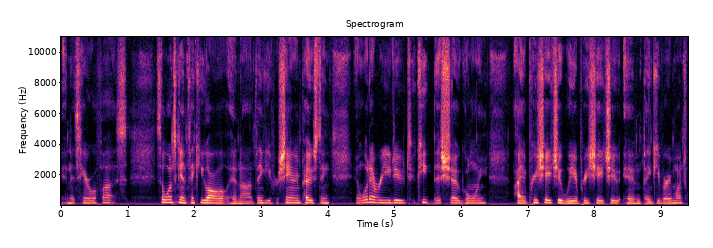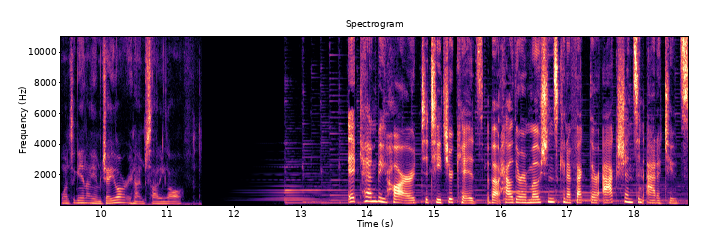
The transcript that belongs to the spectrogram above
and it's here with us. So, once again, thank you all, and uh, thank you for sharing, posting, and whatever you do to keep this show going. I appreciate you. We appreciate you. And thank you very much. Once again, I am JR, and I'm signing off. It can be hard to teach your kids about how their emotions can affect their actions and attitudes.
